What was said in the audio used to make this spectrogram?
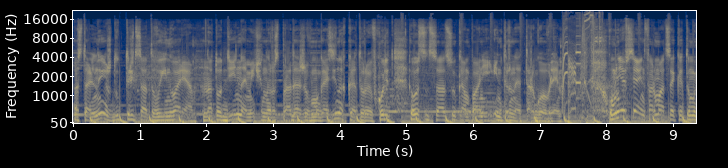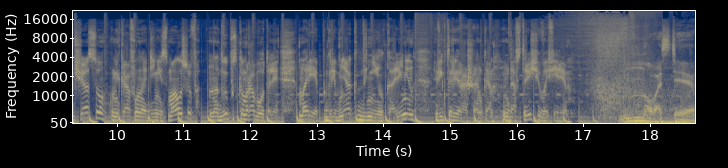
Остальные ждут 30 января. На тот день намечена распродажа в магазинах, которые входят в ассоциацию компаний интернет-торговли. У меня вся информация к этому часу. У микрофона Денис Малышев. Над выпуском работали Мария Погребняк, Даниил Калинин, Виктор Ярошенко. До встречи в эфире. Новости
